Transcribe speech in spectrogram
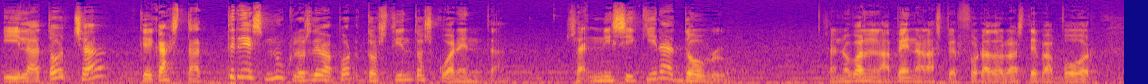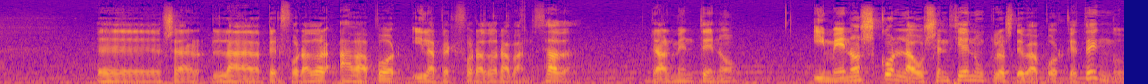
Y la tocha, que gasta 3 núcleos de vapor, 240. O sea, ni siquiera doblo. O sea, no valen la pena las perforadoras de vapor. Eh, o sea, la perforadora a vapor y la perforadora avanzada. Realmente no. Y menos con la ausencia de núcleos de vapor que tengo.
